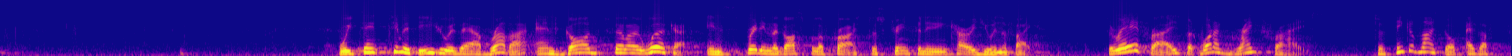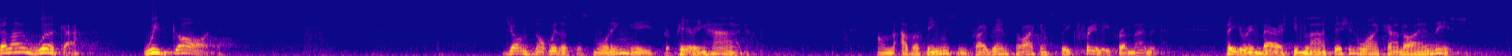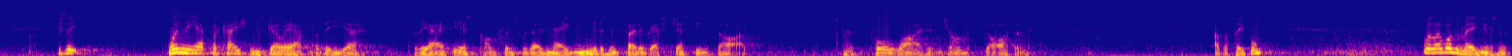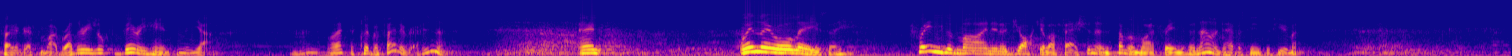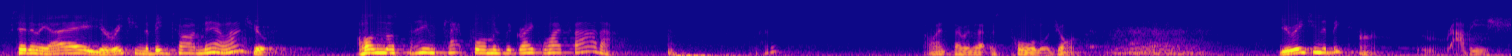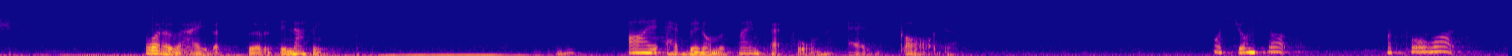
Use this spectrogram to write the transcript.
We sent Timothy, who is our brother and God's fellow worker in spreading the gospel of Christ to strengthen and encourage you in the faith. It's a rare phrase, but what a great phrase. To think of myself as a fellow worker with God. John's not with us this morning. He's preparing hard on other things and programs, so I can speak freely for a moment. Peter embarrassed him last session. Why can't I in this? You see, when the applications go out for the, uh, for the AFES conference with those magnificent photographs just inside of Paul White and John Stott and other people, well, there was a magnificent photograph of my brother. He looked very handsome and young. Well, that's a clever photograph, isn't it? And when they're all there, you see, friends of mine in a jocular fashion, and some of my friends are known to have a sense of humour, said to me, Hey, you're reaching the big time now, aren't you? On the same platform as the Great White Father. I won't say whether that was Paul or John. You're reaching the big time. Rubbish. What are they but servants? They're nothing. Hmm? I have been on the same platform as God. What's John Stott? What's Paul White?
